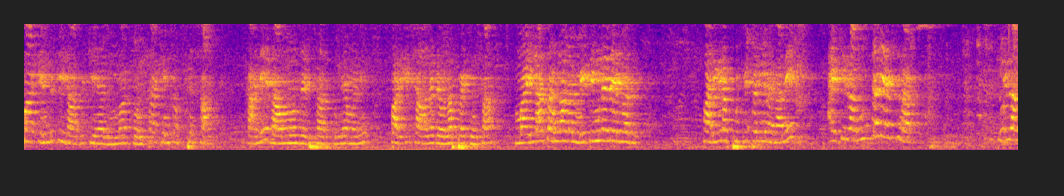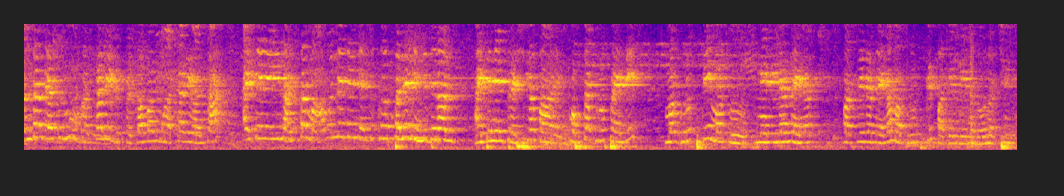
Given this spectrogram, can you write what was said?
మాకెందుకు ఈ రాజకీయాలు? మా సొంతకి వస్తే చాలు. కానీ రామ్మోహన్ రెడ్డి సార్ పుణ్యమని పరిగి చాలా డెవలప్ అవుతుంది సార్. మహిళా సంఘాల మీటింగ్లే తెలియదు పరిగిన పుట్టి పెరిగిన కానీ అయితే వీళ్ళంతా తెలుసు నాకు. వీళ్ళందరూ తెలుసు. మా లేదు పెద్దవాళ్ళు మా అక్క అంతా. అయితే వీళ్ళంతా మా ఊళ్ళే నేను ఎందుకు వస్తానే ఎన్ని దినాలు? అయితే నేను ఫ్రెష్గా కొత్త గ్రూప్ అయింది. మా గ్రూప్కి మాకు నేను లీడర్నైనా అయినా ఫస్ట్ లీడర్నైనా అయినా మా గ్రూప్కి పద్దెనిమిది వేల లోన్ వచ్చింది.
